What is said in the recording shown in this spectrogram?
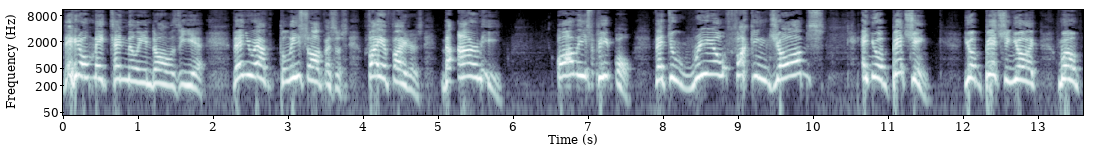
They don't make $10 million a year. Then you have police officers, firefighters, the army, all these people that do real fucking jobs and you're bitching. You're bitching. You're like, well,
